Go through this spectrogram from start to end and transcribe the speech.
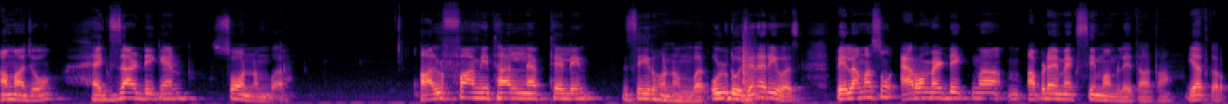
આમાં જો હેક્ઝાડિકેન સો number. Alpha methyl naphthalene zero number. ઉલટું છે ને રિવર્સ પહેલાંમાં શું? એરોમેટિકમાં આપણે મેક્સિમમ લેતા હતા. યાદ કરો.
